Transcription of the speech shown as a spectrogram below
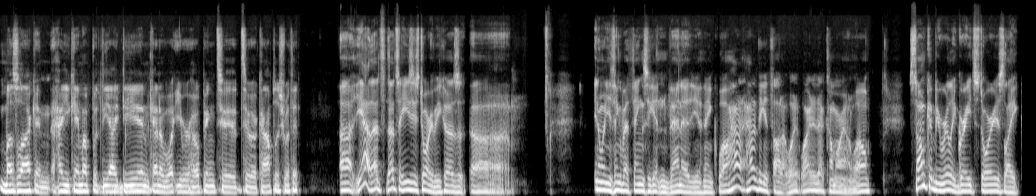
Muzzlock and how you came up with the idea and kind of what you were hoping to to accomplish with it? Uh, yeah, that's that's an easy story because uh, you know when you think about things that get invented, you think, well, how, how did they get thought of? Why, why did that come around? Well, some can be really great stories like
